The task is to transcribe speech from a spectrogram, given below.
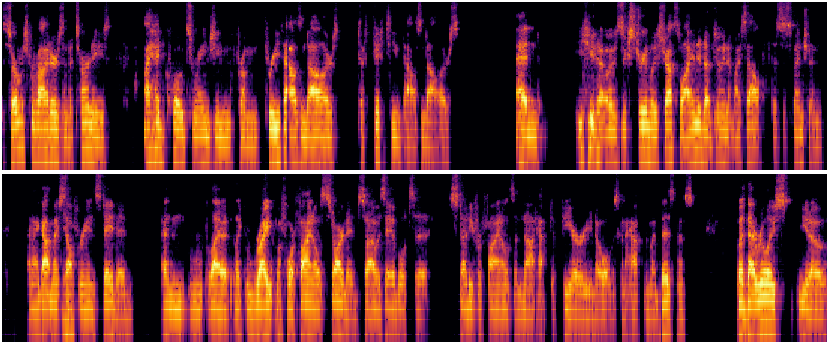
service providers and attorneys, I had quotes ranging from three thousand dollars to fifteen thousand dollars, and you know it was extremely stressful. I ended up doing it myself, the suspension, and I got myself yeah. reinstated, and like like right before finals started, so I was able to study for finals and not have to fear, you know, what was going to happen to my business but that really you know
